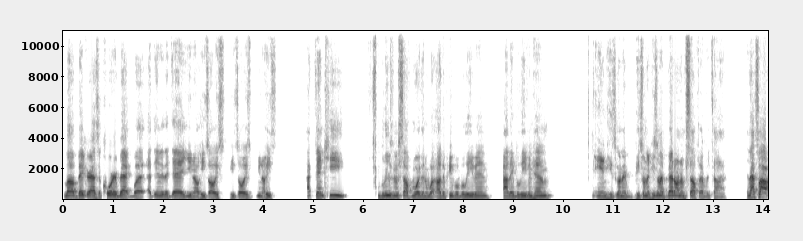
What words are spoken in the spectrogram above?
love Baker as a quarterback, but at the end of the day, you know, he's always he's always, you know, he's I think he believes in himself more than what other people believe in, how they believe in him. And he's gonna he's gonna he's gonna bet on himself every time. And that's why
